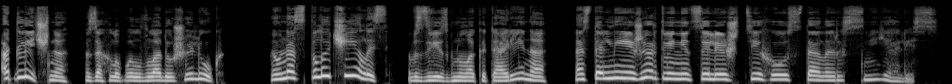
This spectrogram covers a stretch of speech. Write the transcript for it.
«Отлично!» — захлопал в ладоши Люк. «У нас получилось!» — взвизгнула Катарина. Остальные жертвенницы лишь тихо устало рассмеялись.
